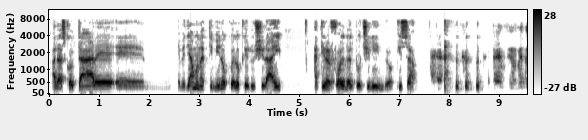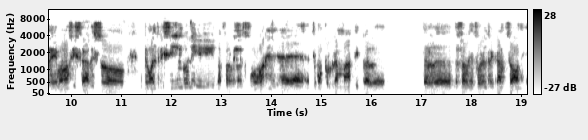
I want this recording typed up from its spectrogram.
ad ascoltare ehm, e vediamo un attimino quello che riuscirai a tirar fuori dal tuo cilindro, chissà. Eh, vedremo, non si sa, adesso abbiamo altri singoli da far venire fuori e siamo programmati per, per, per far venire fuori altre canzoni.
